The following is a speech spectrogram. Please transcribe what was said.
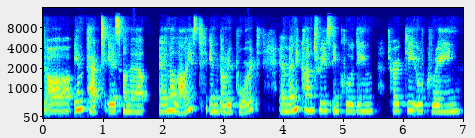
the uh, impact is analyzed in the report, and many countries, including Turkey, Ukraine,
